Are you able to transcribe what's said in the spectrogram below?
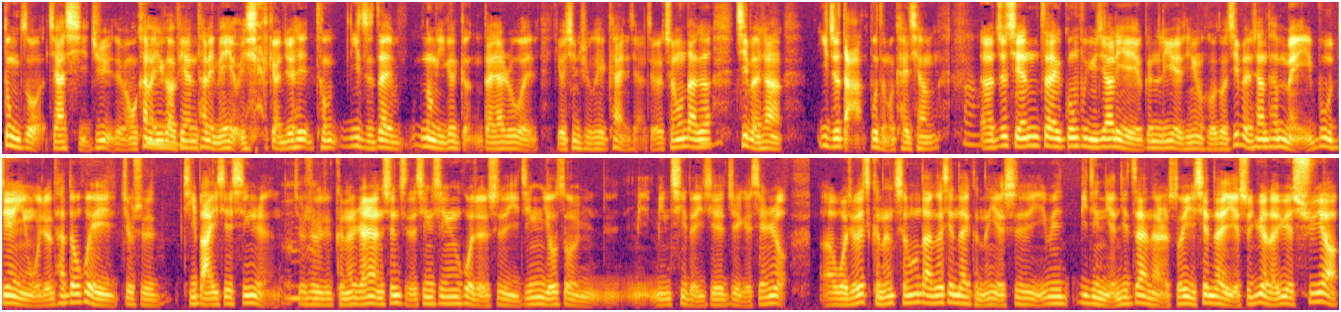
动作加喜剧，对吧？我看了预告片，它里面有一些 感觉同一直在弄一个梗，大家如果有兴趣可以看一下。就是成龙大哥基本上。一直打不怎么开枪，呃，之前在《功夫瑜伽》里也跟李雪婷有合作，基本上他每一部电影，我觉得他都会就是提拔一些新人，就是可能冉冉升起的新星，或者是已经有所名名气的一些这个鲜肉。呃，我觉得可能成龙大哥现在可能也是因为毕竟年纪在那儿，所以现在也是越来越需要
